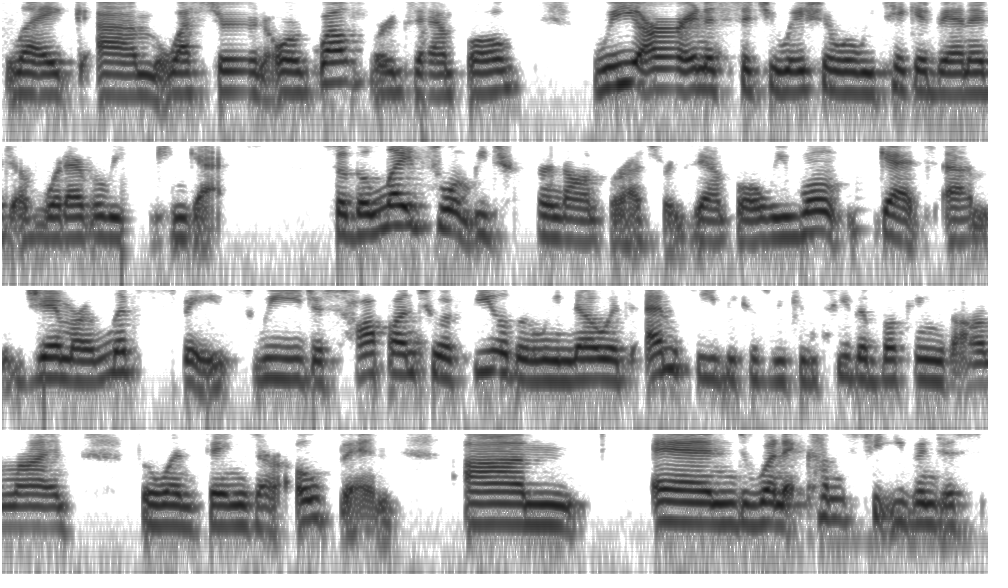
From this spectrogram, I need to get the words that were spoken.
like um, Western or Guelph, for example, we are in a situation where we take advantage of whatever we can get. So the lights won't be turned on for us, for example. We won't get um, gym or lift space. We just hop onto a field and we know it's empty because we can see the bookings online for when things are open. Um, and when it comes to even just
